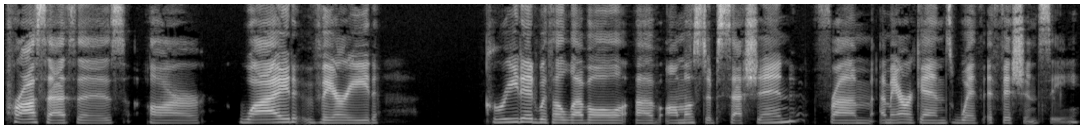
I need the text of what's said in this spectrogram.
processes are wide, varied, greeted with a level of almost obsession from Americans with efficiency.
